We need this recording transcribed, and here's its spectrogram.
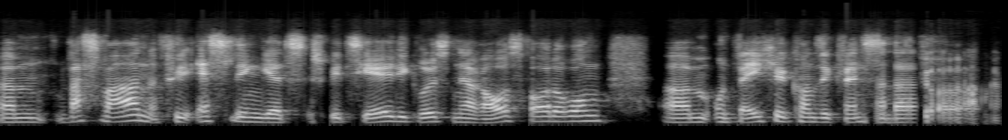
Ähm, was waren für Essling jetzt speziell die größten Herausforderungen ähm, und welche Konsequenzen hat das für eure Arbeit?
